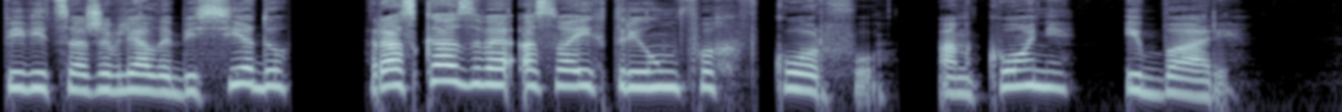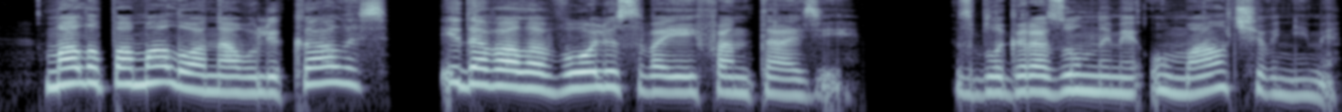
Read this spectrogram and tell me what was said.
Певица оживляла беседу, рассказывая о своих триумфах в Корфу, Анконе и Баре. Мало-помалу она увлекалась и давала волю своей фантазии. С благоразумными умалчиваниями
